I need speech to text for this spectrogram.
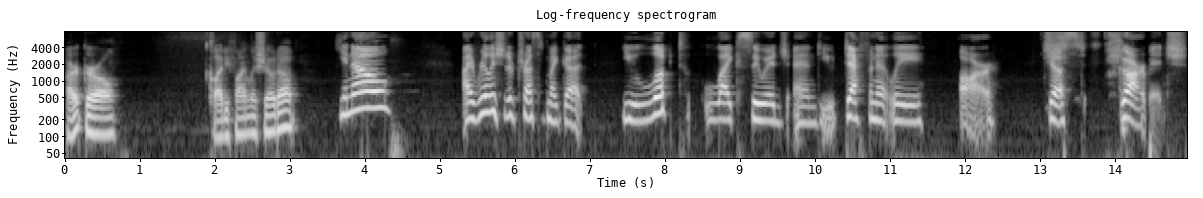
art girl. Glad you finally showed up. You know, I really should have trusted my gut. You looked like sewage, and you definitely are just garbage.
